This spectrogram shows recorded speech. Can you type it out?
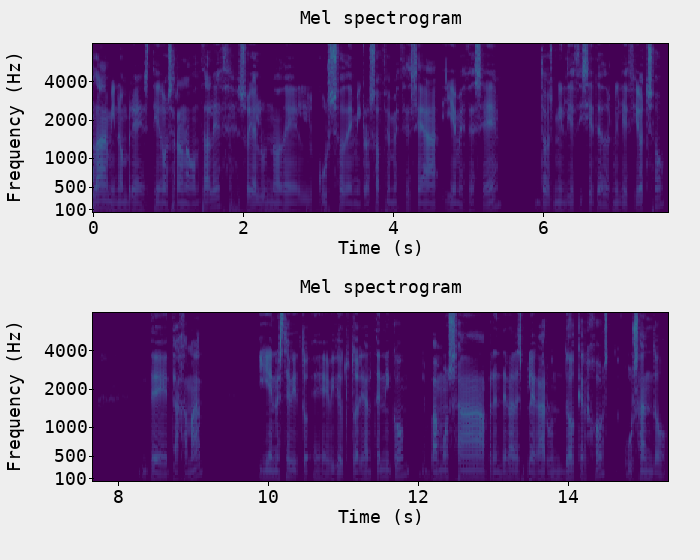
Hola, mi nombre es Diego Serrano González, soy alumno del curso de Microsoft MCSA y MCSE 2017-2018 de Tajamat y en este eh, video tutorial técnico vamos a aprender a desplegar un Docker host usando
